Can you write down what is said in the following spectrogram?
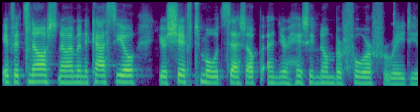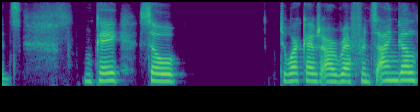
If it's not now i'm in a casio your shift mode set up and you're hitting number four for radians okay? So to work out our reference angle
